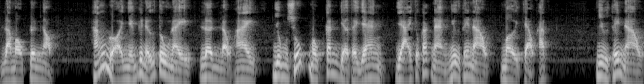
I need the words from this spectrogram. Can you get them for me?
là một linh ngọc hắn gọi những cái nữ tu này lên lầu 2, dùng suốt một canh giờ thời gian dạy cho các nàng như thế nào mời chào khách. Như thế nào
